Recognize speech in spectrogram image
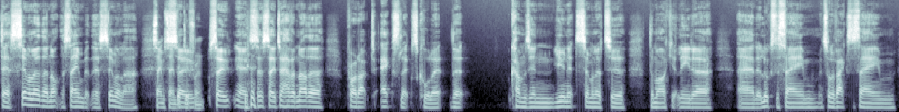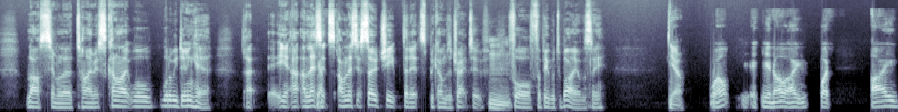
they're similar. They're not the same, but they're similar. Same, same, so, but different. So, you know, so, so to have another product X, let's call it, that comes in units similar to the market leader, and it looks the same. It sort of acts the same, lasts similar time. It's kind of like, well, what are we doing here? Uh, unless yeah. it's unless it's so cheap that it becomes attractive mm. for for people to buy, obviously. Yeah. Well, you know, I but I,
